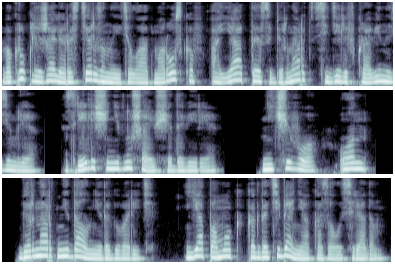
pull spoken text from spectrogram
Вокруг лежали растерзанные тела отморозков, а я, Тесс и Бернард сидели в крови на земле. Зрелище, не внушающее доверия. Ничего, он... Бернард не дал мне договорить. Я помог, когда тебя не оказалось рядом.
